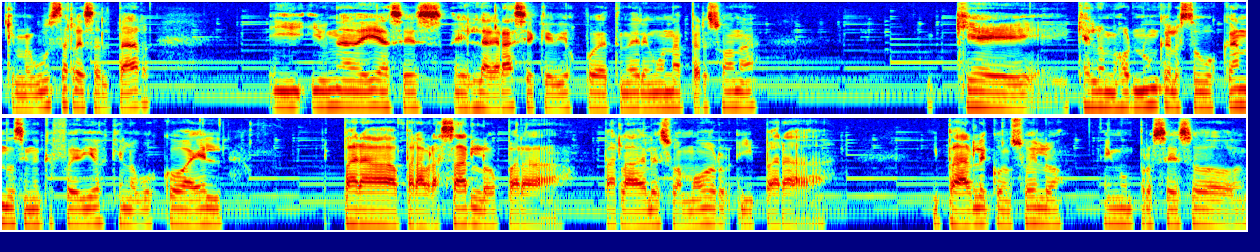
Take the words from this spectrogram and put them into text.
que me gusta resaltar y, y, una de ellas es, es la gracia que Dios puede tener en una persona que, que, a lo mejor nunca lo estuvo buscando, sino que fue Dios quien lo buscó a él para, para abrazarlo, para, para darle su amor y para, y para darle consuelo en un proceso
